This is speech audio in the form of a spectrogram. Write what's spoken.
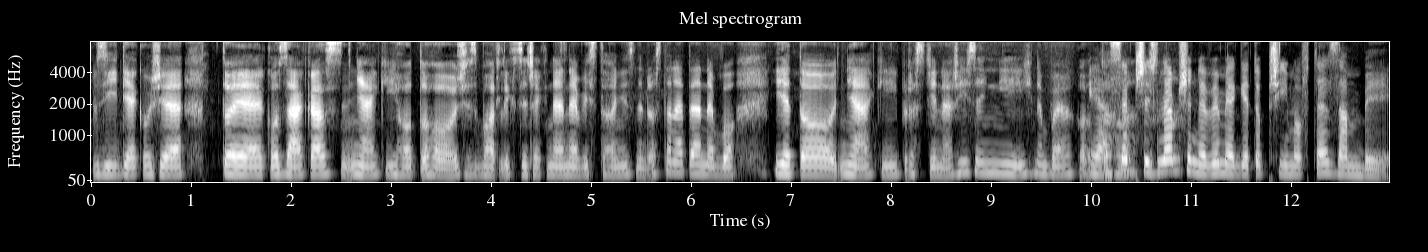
vzít, jako že to je jako zákaz nějakého toho, že zbohatlík si řekne, ne, vy z toho nic nedostanete, nebo je to nějaký prostě nařízení jejich, nebo jako Já tohle? se přiznám, že nevím, jak je to přímo v té Zambii,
